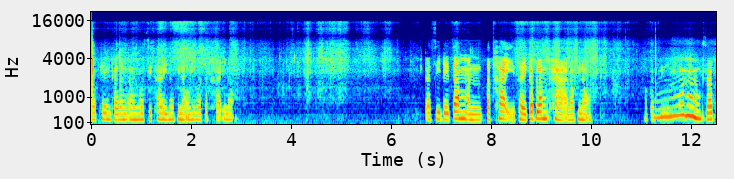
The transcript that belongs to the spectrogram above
ตาแพงกำลังเอาหัวสิไข่เนาะพี่น้องหรือว่าตะไคร่เนาะกะสิได้ตำอันตะไคร่ใส่กับลำขาเนาะพี่น้องเอากะสิอื้อหือสาวแพ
